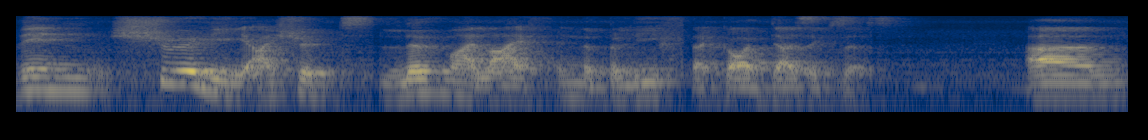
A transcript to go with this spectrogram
then surely I should live my life in the belief that God does exist. Um,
